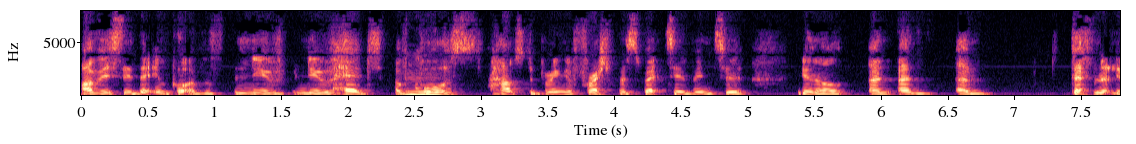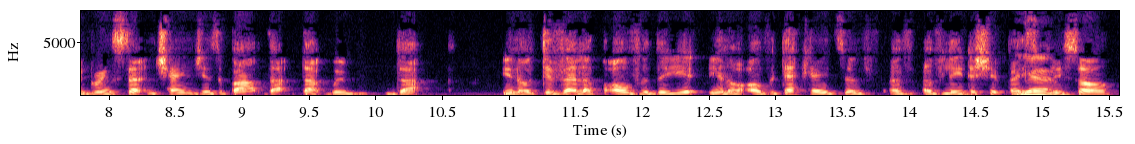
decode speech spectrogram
obviously the input of a new new head, of mm. course, helps to bring a fresh perspective into, you know, and and and definitely bring certain changes about that that we that you know develop over the you know over decades of of, of leadership basically. Yeah. So.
